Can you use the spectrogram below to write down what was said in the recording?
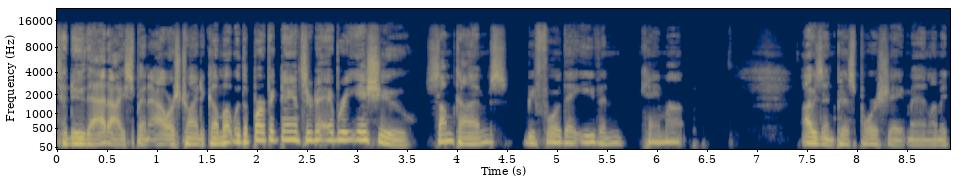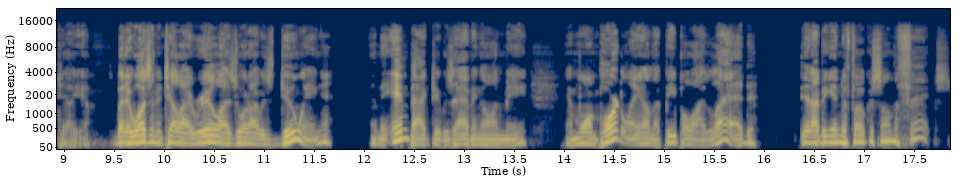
To do that, I spent hours trying to come up with the perfect answer to every issue, sometimes before they even came up. I was in piss poor shape, man, let me tell you. But it wasn't until I realized what I was doing and the impact it was having on me, and more importantly, on the people I led, did I begin to focus on the fix.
